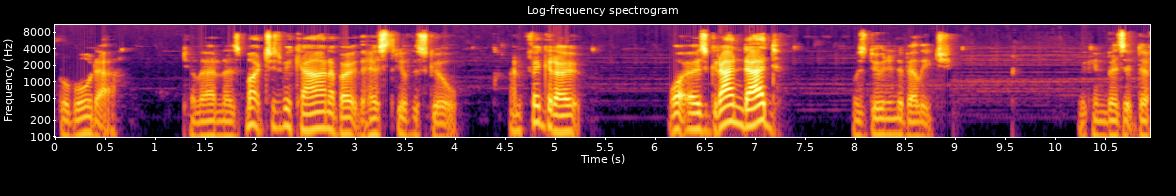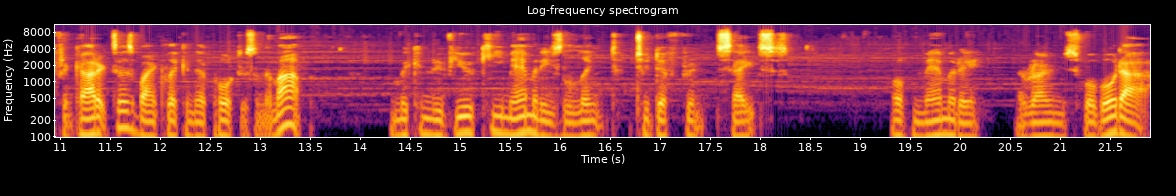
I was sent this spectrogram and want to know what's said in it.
Svoboda to learn as much as we can about the history of the school and figure out what his granddad was doing in the village. We can visit different characters by clicking their portraits on the map and we can review key memories linked to different sites of memory around Svoboda.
